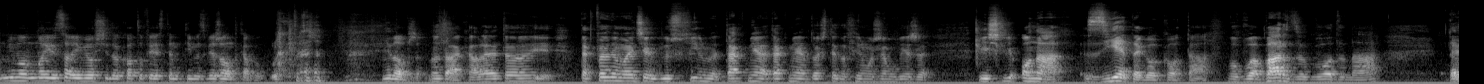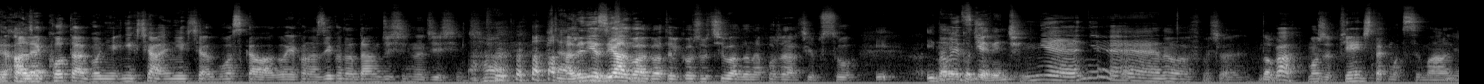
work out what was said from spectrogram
mimo mojej całej miłości do kotów, ja jestem team zwierzątka w ogóle. Niedobrze. No tak, ale to tak w pewnym momencie już film, tak, mia, tak miałem dość tego filmu, że mówię, że jeśli ona zje tego kota, bo była bardzo głodna, To e, ale kota go nie, nie chciała, nie chciała, głaskała go, jak ona zje kota dam 10 na 10. Aha. Ale nie zjadła go, tylko rzuciła go na pożarcie psu. I, i No więc go nie, 9. nie, nie, no myślę, Dobra. dwa, może pięć tak maksymalnie.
